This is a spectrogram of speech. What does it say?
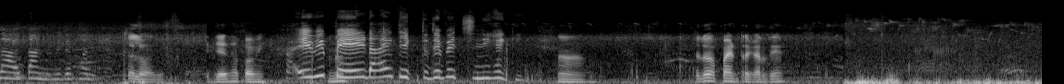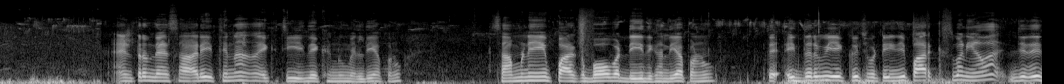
ਨਾਲ ਤੁਹਾਨੂੰ ਵੀ ਦਿਖਾਉਂਦੇ ਚਲੋ ਆ ਜਾ ਜੈਸਾ ਆਪਾਂ ਵੀ। ਹਾਂ ਇਹ ਵੀ ਪੇਡ ਆ ਇਹ ਟਿਕਟ ਦੇ ਵਿੱਚ ਨਹੀਂ ਹੈਗੀ। ਹਾਂ। ਚਲੋ ਆਪਾਂ ਐਂਟਰ ਕਰਦੇ ਹਾਂ। ਐਂਟਰ ਹੁੰਦੇ ਸਾਰੀ ਇੱਥੇ ਨਾ ਇੱਕ ਚੀਜ਼ ਦੇਖਣ ਨੂੰ ਮਿਲਦੀ ਆ ਆਪਾਂ ਨੂੰ। ਸਾਹਮਣੇ ਪਾਰਕ ਬਹੁਤ ਵੱਡੀ ਦਿਖਾਉਂਦੀ ਆ ਆਪਾਂ ਨੂੰ। ਤੇ ਇੱਧਰ ਵੀ ਇੱਕ ਛੋਟੀ ਜਿਹੀ ਪਾਰਕਸ ਬਣੀਆਂ ਵਾ ਜਿਹਦੇ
